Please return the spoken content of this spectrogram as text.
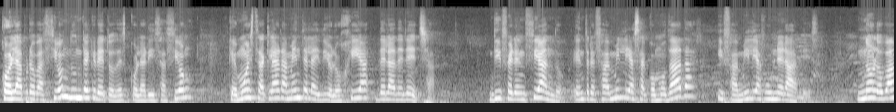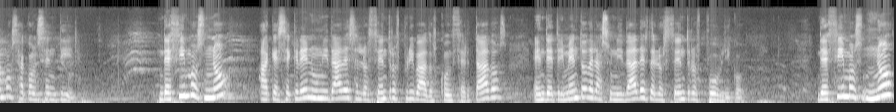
con la aprobación de un decreto de escolarización que muestra claramente la ideología de la derecha, diferenciando entre familias acomodadas y familias vulnerables. No lo vamos a consentir. Decimos no a que se creen unidades en los centros privados concertados en detrimento de las unidades de los centros públicos. Decimos no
